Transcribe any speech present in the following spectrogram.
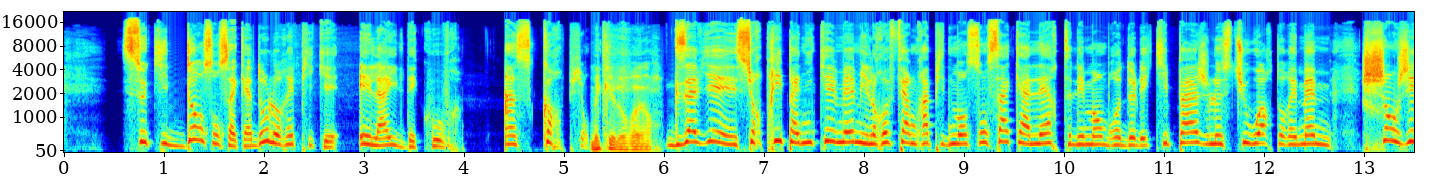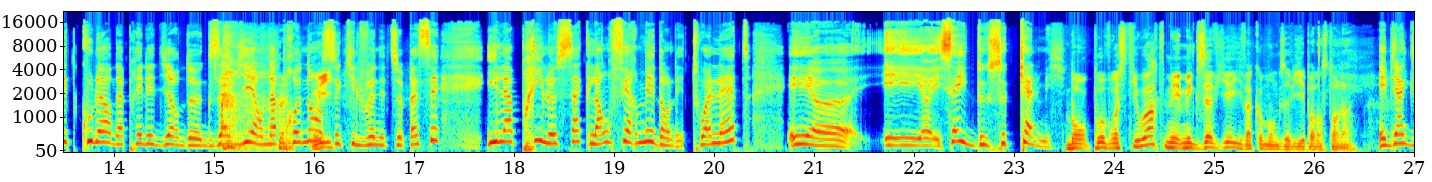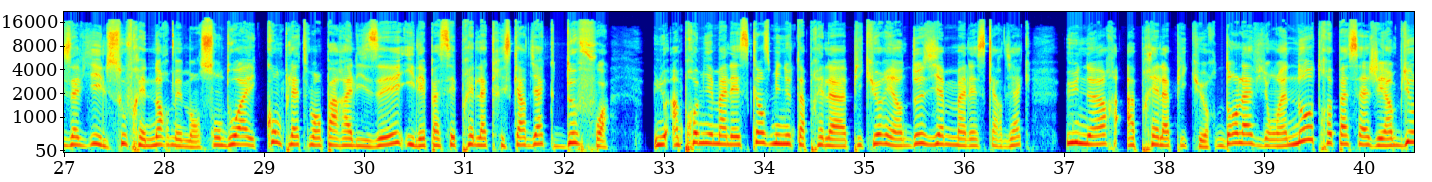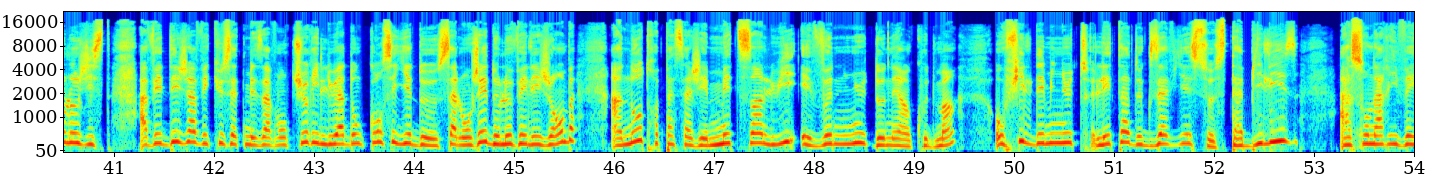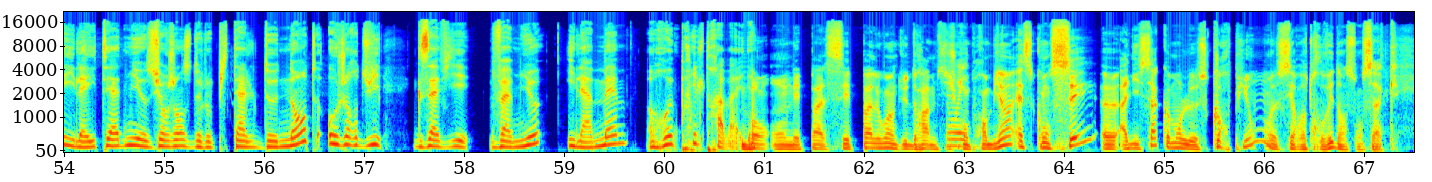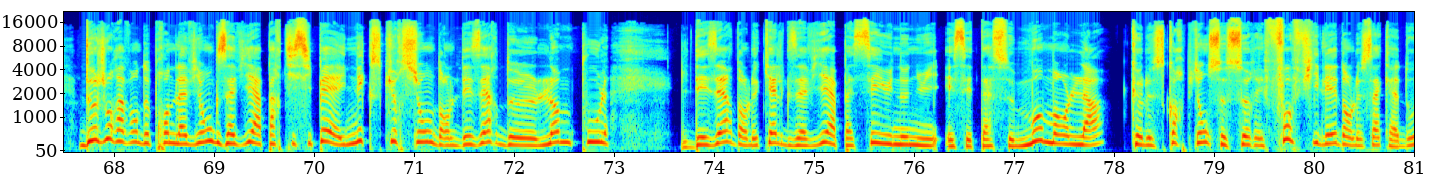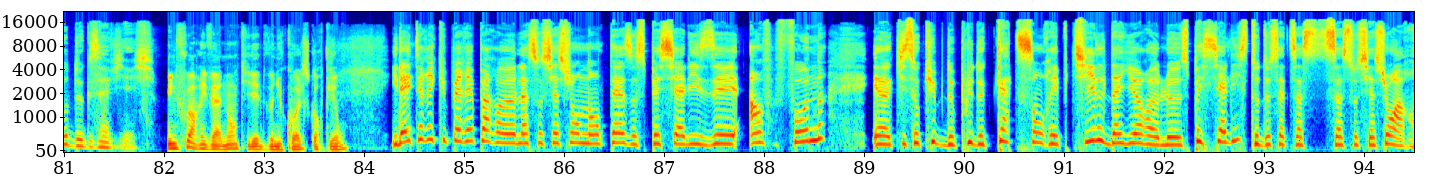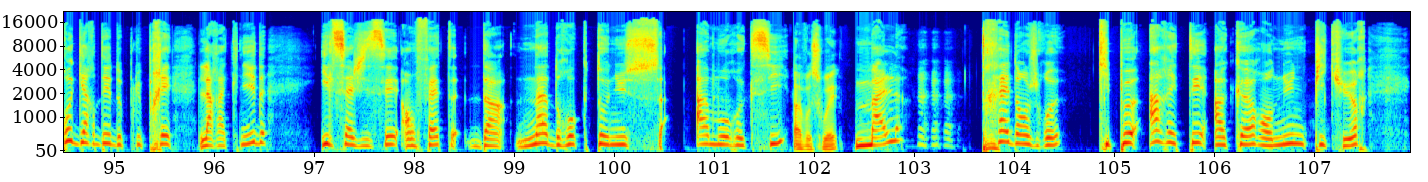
ce qui, dans son sac à dos, l'aurait piqué. Et là, il découvre un scorpion. Mais quelle horreur Xavier est surpris, paniqué même. Il referme rapidement son sac, alerte les membres de l'équipage. Le steward aurait même changé de couleur d'après les dires de Xavier en apprenant ce qu'il venait de se passer. Il a pris le sac, l'a enfermé dans les toilettes et, euh, et euh, essaye de se calmer. Bon, pauvre steward, mais, mais Xavier, il va comment Xavier pendant ce temps-là? Eh bien, Xavier, il souffre énormément. Son doigt est complètement paralysé. Il est passé près de la crise cardiaque deux fois. Un premier malaise 15 minutes après la piqûre et un deuxième malaise cardiaque une heure après la piqûre. Dans l'avion, un autre passager, un biologiste, avait déjà vécu cette mésaventure. Il lui a donc conseillé de s'allonger, de lever les jambes. Un autre passager, médecin, lui, est venu donner un coup de main. Au fil des minutes, l'état de Xavier se stabilise. À son arrivée, il a été admis aux urgences de l'hôpital de Nantes. Aujourd'hui, Xavier va mieux. Il a même repris le travail. Bon, on n'est passé pas loin du drame, si je comprends bien. Est-ce qu'on sait, euh, Anissa, comment le scorpion euh, s'est retrouvé dans son sac? Deux jours avant de prendre l'avion, Xavier a participé à une excursion dans le désert de Lompoul, le désert dans lequel Xavier a passé une nuit. Et c'est à ce moment-là que le scorpion se serait faufilé dans le sac à dos de Xavier. Une fois arrivé à Nantes, il est devenu quoi, le scorpion? Il a été récupéré par euh, l'association nantaise spécialisée Infaune, euh, qui s'occupe de plus de 400 reptiles. D'ailleurs, euh, le spécialiste de cette as- association a regardé de plus près l'arachnide. Il s'agissait en fait d'un Adroctonus amoroxy, À vos souhaits. mâle, très dangereux, qui peut arrêter un cœur en une piqûre.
